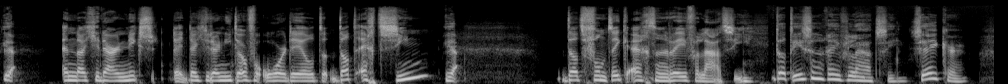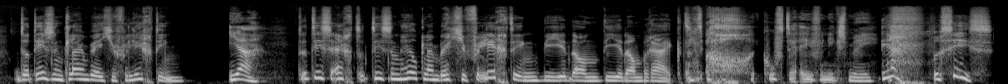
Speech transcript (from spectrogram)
Ja, En dat je daar niks, dat je daar niet over oordeelt. Dat- Dat echt zien, ja. dat vond ik echt een revelatie. Dat is een revelatie, zeker. Dat is een klein beetje verlichting. Ja, Dat is echt, het is een heel klein beetje verlichting die je dan, die je dan bereikt. oh, ik hoef er even niks mee. Ja, precies.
